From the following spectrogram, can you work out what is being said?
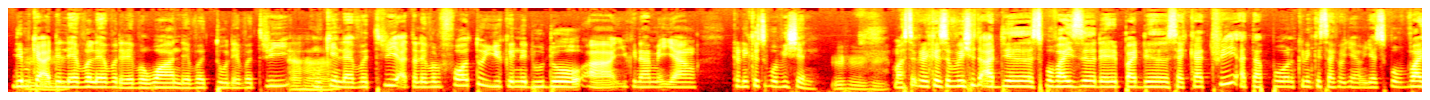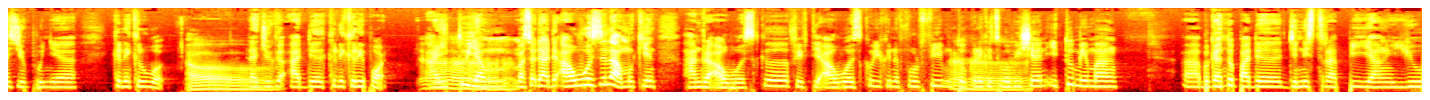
Dia mungkin Hmm. ada level-level Ada level 1, level 2, level 3 Aha. Mungkin level 3 atau level 4 tu You kena duduk uh, You kena ambil yang Clinical supervision Mhm. Maksud clinical supervision tu ada supervisor daripada psychiatry ataupun clinical psychology yang, yang supervise you punya clinical work Oh. dan juga ada clinical report. Ah. Ah. itu yang maksud dia ada hours je lah mungkin 100 hours ke 50 hours ke you kena fulfill untuk Aha. clinical supervision itu memang uh, bergantung pada jenis terapi yang you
